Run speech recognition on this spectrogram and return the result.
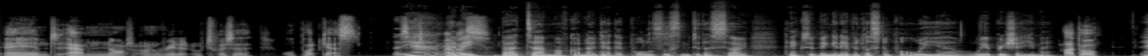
and um, not on Reddit or Twitter or podcasts. Yeah, maybe, us? but um, I've got no doubt that Paul is listening to this. So thanks for being an avid listener, Paul. We uh, we appreciate you, mate. Hi, Paul.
